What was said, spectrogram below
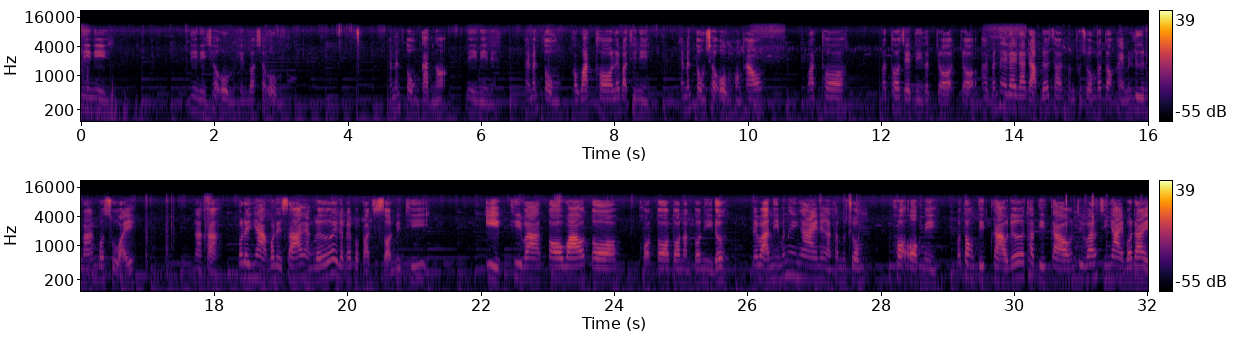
นี่นี่นี่นี่ชะอมเห็นบ่ชะอมให้มันตรงกันเนาะนี่นี่นี่ให้มันตรงกับวัดทอเลยบัดที่นี่ให้มันตรงชะอมของเขา วัดทอวัดทอเสร็จนี่ก็เจาะเจาะให้มันให้ได้ระดับเด้อจ้าท่านผู้ชมบ่ต้องให้มันลื่นมานบ่สวยนะคะบ่ได้ยากบ่ได้ซ้าอย่างเลยเดี๋ยวแม่ปอปาสิสอนวิธีอีกที่ว่าตอว้าวตอขอตอตอนนั้นตอนนี้เด้อแต่ว่าอันนี้มันง่ายๆนึงอะท่านผู้ชมขอออกนี่บ่ต้องติดกาวเด้อถ้าติดกาวที่ว่าสิง่ายบ่ได้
